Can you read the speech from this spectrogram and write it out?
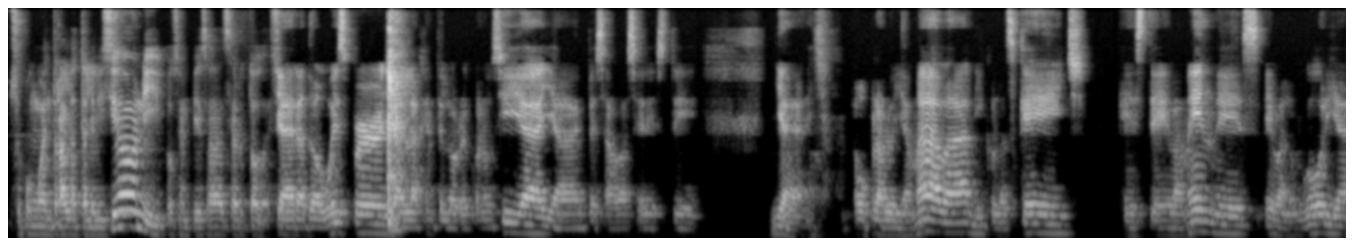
supongo, entra a la televisión y pues empieza a hacer todo eso. ya era The Whisper, ya la gente lo reconocía, ya empezaba a hacer este, ya Oprah lo llamaba, Nicolas Cage, este, Eva Méndez, Eva Longoria,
